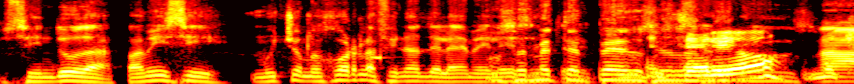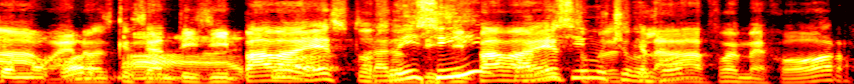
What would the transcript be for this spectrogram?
Sin duda, para mí sí, mucho mejor la final de la MLS. No se mete entre pedos. ¿En serio? No, Mucho Ah, mejor. bueno, es que se Ah, anticipaba esto, para se mí sí, anticipaba mí esto, sí, pero mucho es que la. A fue mejor.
